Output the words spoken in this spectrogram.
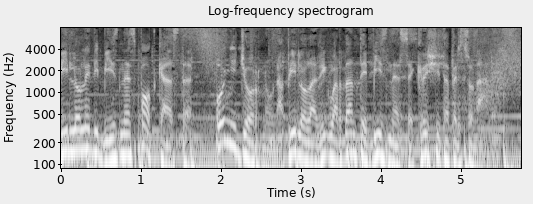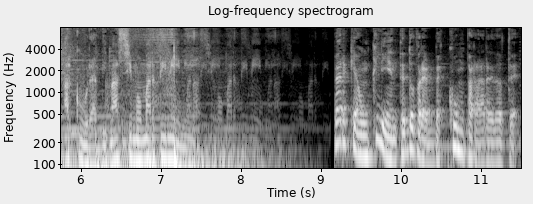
Pillole di Business Podcast. Ogni giorno una pillola riguardante business e crescita personale. A cura di Massimo Martinini. Perché un cliente dovrebbe comprare da te?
